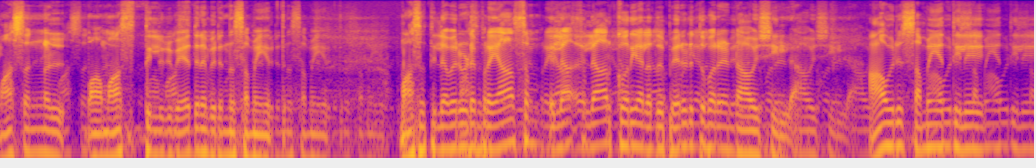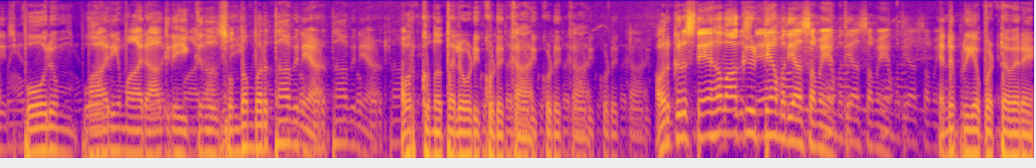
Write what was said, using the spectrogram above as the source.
മാസങ്ങൾ മാസത്തിൽ ഒരു വേദന വരുന്ന സമയത്ത് സമയത്ത് മാസത്തിൽ അവരുടെ പ്രയാസം എല്ലാ എല്ലാവർക്കും അറിയാൽ അത് പേരെടുത്ത് പറയേണ്ട ആവശ്യമില്ല. ആവശ്യമില്ല. ആ ഒരു സമയത്തിൽ പോലും ഭാര്യമാർ ആഗ്രഹിക്കുന്നത് സ്വന്തം ഭർത്താവിനെയാണ്. അവർക്കൊന്ന് തലോടി കൊടുക്കാൻ കൊടുക്കാൻ അവർക്കൊരു സ്നേഹവാക്ക് കിട്ടിയാൽ മതി ആ സമയം. എന്റെ പ്രിയപ്പെട്ടവരെ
